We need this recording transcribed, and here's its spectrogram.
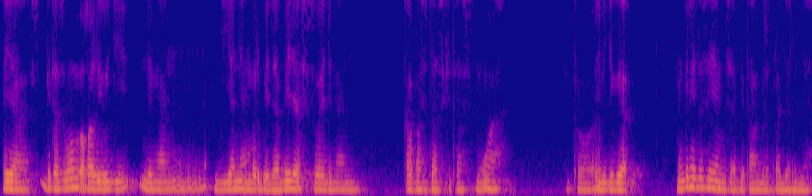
Iya, kita semua bakal diuji dengan ujian yang berbeda-beda sesuai dengan kapasitas kita semua. Itu ini juga mungkin itu sih yang bisa kita ambil pelajarannya.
